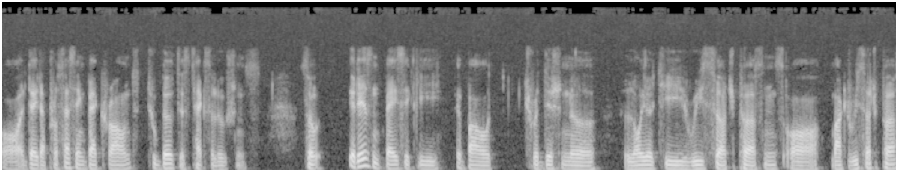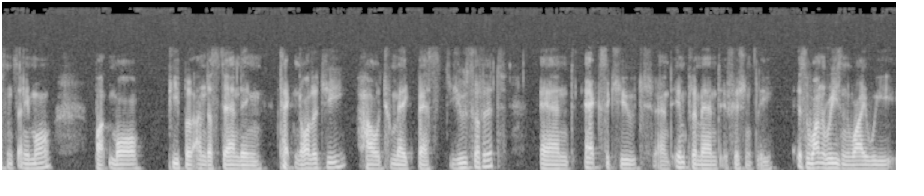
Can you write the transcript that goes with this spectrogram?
or a data processing background to build these tech solutions. So it isn't basically about traditional loyalty research persons or market research persons anymore, but more people understanding technology, how to make best use of it, and execute and implement efficiently is one reason why we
